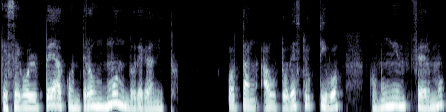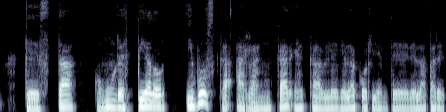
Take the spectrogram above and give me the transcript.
que se golpea contra un mundo de granito, o tan autodestructivo como un enfermo que está con un respirador y busca arrancar el cable de la corriente de la pared.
